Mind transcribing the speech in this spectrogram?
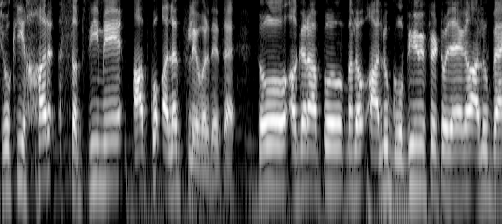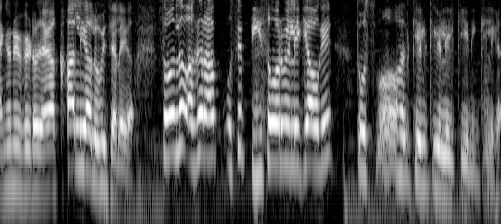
जो कि हर सब्ज़ी में आपको अलग फ्लेवर देता है। तो अगर आपको मतलब आलू गोभी में फिट हो जाएगा आलू बैंगन में फिट हो जाएगा खाली आलू भी चलेगा। सो so, मतलब अगर आप उसे तीस ओवर में लेके आओगे तो उसमें हल्की हल्की हल्की नहीं खेलेगा।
